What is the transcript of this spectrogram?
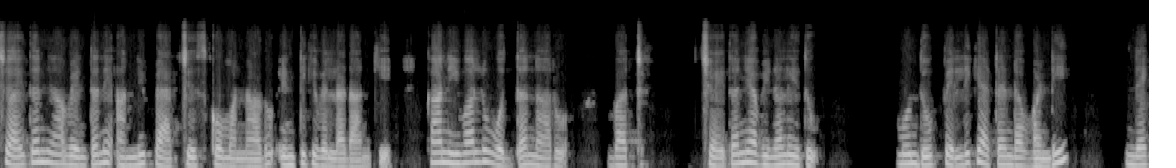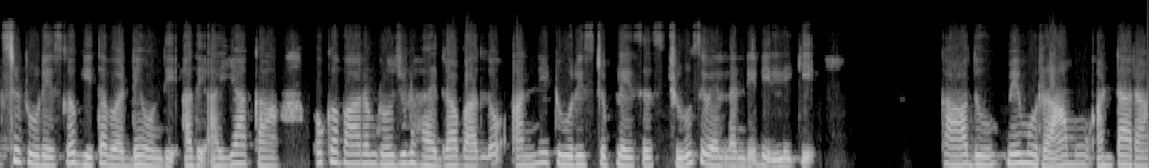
చైతన్య వెంటనే అన్ని ప్యాక్ చేసుకోమన్నాడు ఇంటికి వెళ్ళడానికి. కానీ వాళ్ళు వద్దన్నారు. బట్ చైతన్య వినలేదు. ముందు పెళ్ళికి అటెండ్ అవ్వండి. నెక్స్ట్ టూ డేస్లో గీత బర్త్డే ఉంది. అది అయ్యాక ఒక వారం రోజులు హైదరాబాద్లో అన్ని టూరిస్ట్ ప్లేసెస్ చూసి వెళ్ళండి ఢిల్లీకి. కాదు మేము రాము అంటారా?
